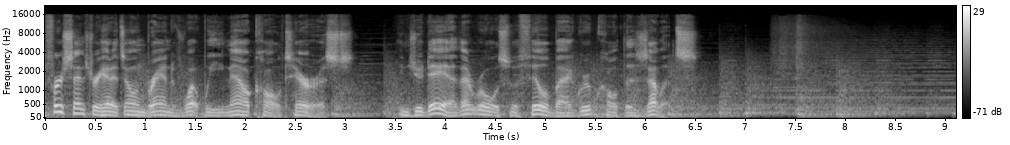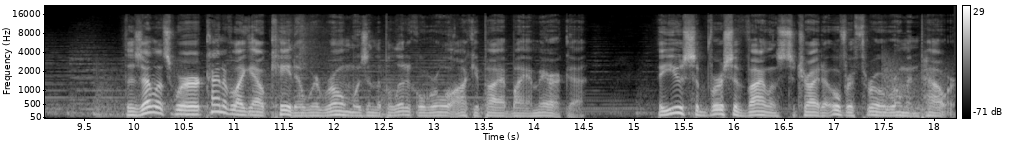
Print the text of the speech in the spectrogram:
The first century had its own brand of what we now call terrorists. In Judea, that role was fulfilled by a group called the Zealots. The Zealots were kind of like Al Qaeda, where Rome was in the political role occupied by America. They used subversive violence to try to overthrow Roman power.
